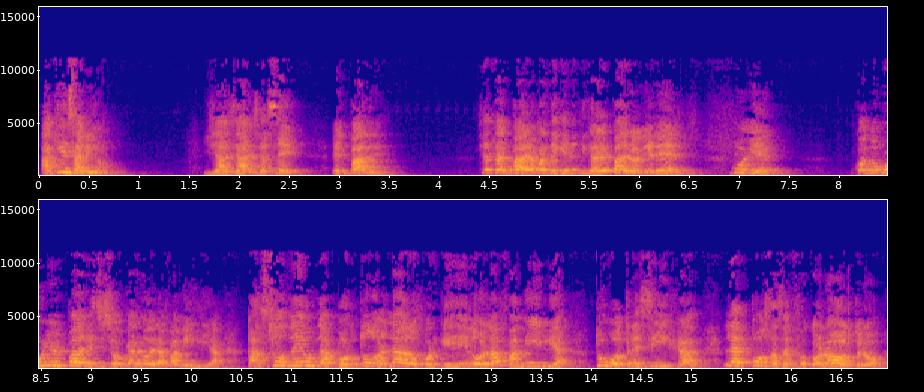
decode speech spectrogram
¿A quién salió? Ya, ya, ya sé. El padre. Ya está el padre. La parte genética del padre lo tiene él. Muy bien. Cuando murió el padre se hizo cargo de la familia. Pasó deudas por todos lados porque heredó la familia, tuvo tres hijas, la esposa se fue con otro,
